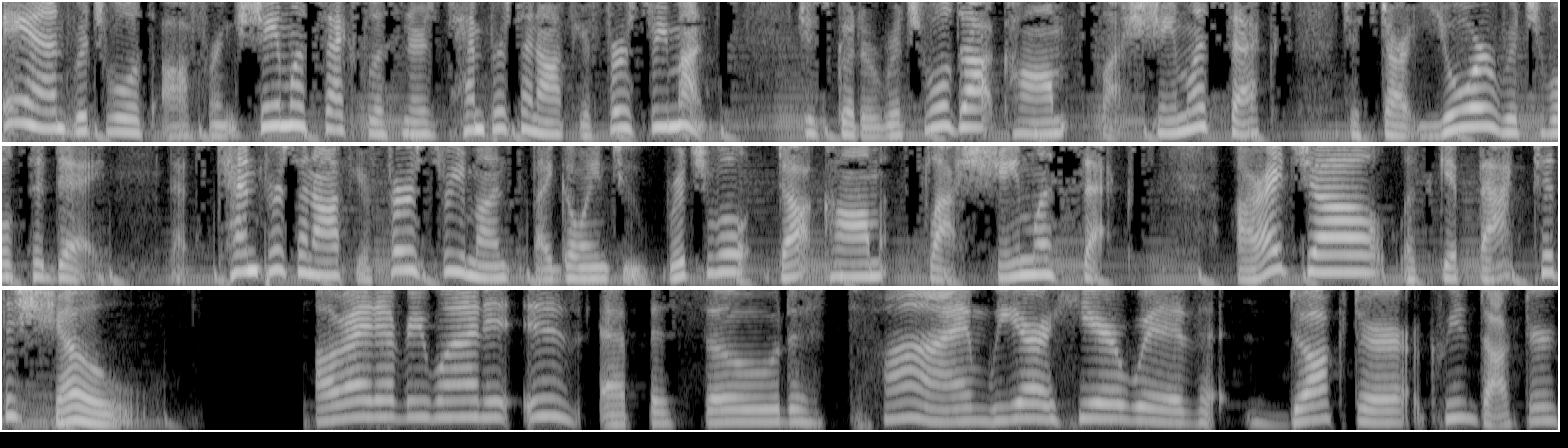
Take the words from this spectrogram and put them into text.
And Ritual is offering Shameless Sex listeners 10% off your first three months. Just go to ritual.com slash shameless sex to start your ritual today. That's 10% off your first three months by going to ritual.com slash shameless sex. All right, y'all, let's get back to the show. All right, everyone, it is episode time. We are here with Dr. Korean Doctor,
